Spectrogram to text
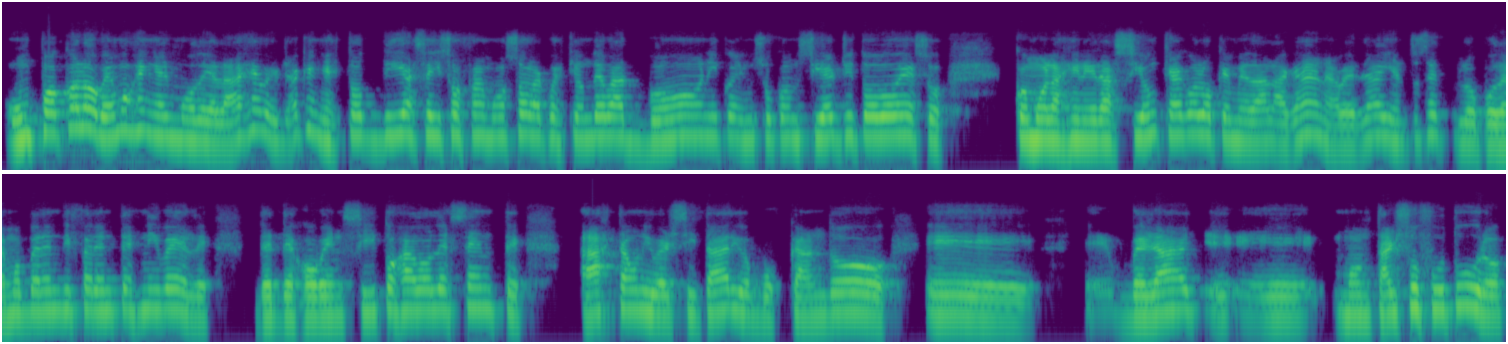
Un poco lo vemos en el modelaje, ¿verdad? Que en estos días se hizo famoso la cuestión de Bad Bunny en su concierto y todo eso, como la generación que hago lo que me da la gana, ¿verdad? Y entonces lo podemos ver en diferentes niveles, desde jovencitos, adolescentes, hasta universitarios buscando, eh, eh, ¿verdad? Eh, montar su futuro,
